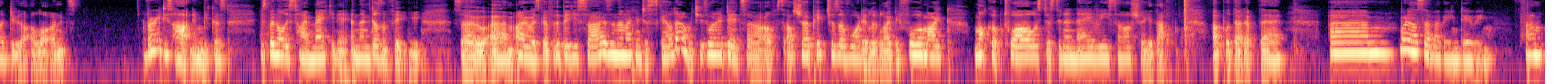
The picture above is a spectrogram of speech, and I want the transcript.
I do that a lot and it's very disheartening because you spend all this time making it and then it doesn't fit you. So um, I always go for the biggest size and then I can just scale down, which is what I did. So I'll, I'll show pictures of what it looked like before. My mock-up toile was just in a navy, so I'll show you that. I'll put that up there. Um, what else have I been doing? Um,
